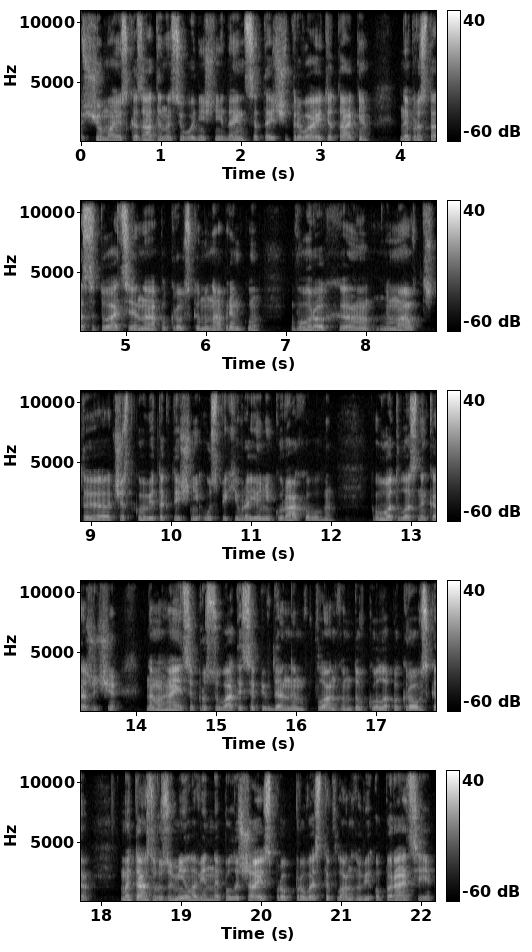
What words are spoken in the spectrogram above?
Що маю сказати на сьогоднішній день, це те, що тривають атаки. Непроста ситуація на Покровському напрямку. Ворог мав часткові тактичні успіхи в районі Курахового. От, власне кажучи, намагається просуватися південним флангом довкола Покровська. Мета зрозуміла, він не полишає спроб провести флангові операції.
